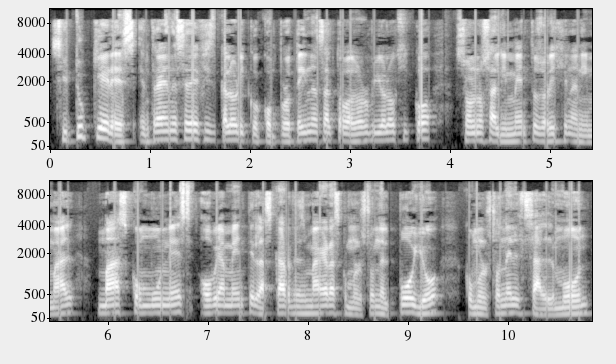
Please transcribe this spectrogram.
si tú quieres entrar en ese déficit calórico con proteínas de alto valor biológico, son los alimentos de origen animal más comunes, obviamente las carnes magras como lo son el pollo, como lo son el salmón,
